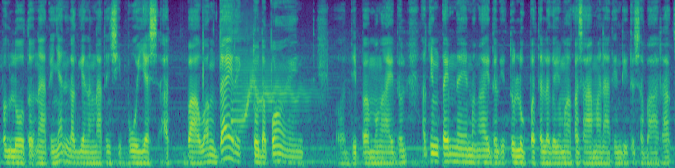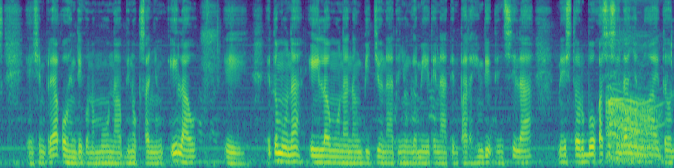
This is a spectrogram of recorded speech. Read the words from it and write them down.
pagluto natin yan. Lagyan lang natin sibuyas at bawang direct to the point. O, di ba mga idol? At yung time na yan mga idol, itulog pa talaga yung mga kasama natin dito sa barracks. Eh, siyempre ako, hindi ko na muna binuksan yung ilaw. Eh, ito muna, ilaw muna ng video natin yung gamitin natin para hindi din sila may istorbo kasi sila niyan mga idol.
